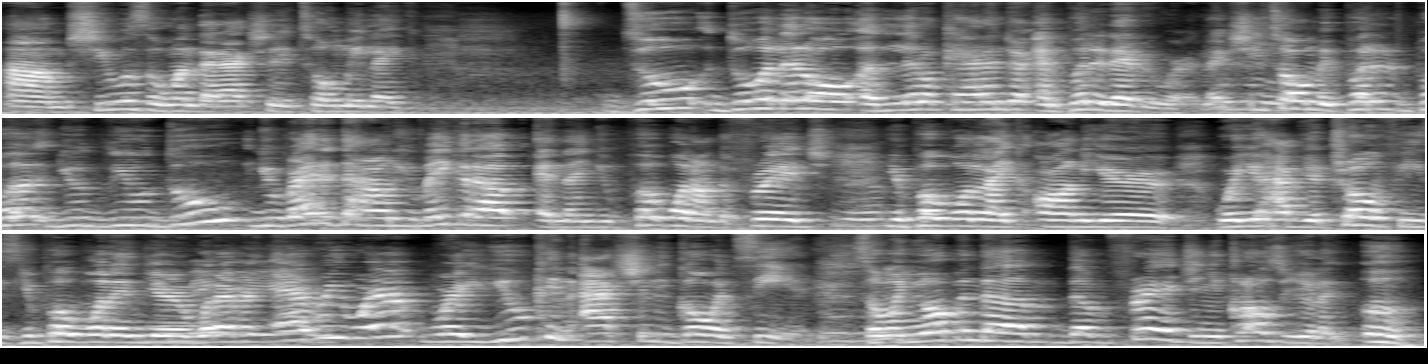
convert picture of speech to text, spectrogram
um, she was the one that actually told me like do do a little a little calendar and put it everywhere. Like she Mhm. told me, put it put you you do you write it down, you make it up, and then you put one on the fridge. Yeah. You put one like on your where you have your trophies. You put one in your whatever yeah. everywhere where you can actually go and see it. Mm-hmm. So when you open the the fridge and you close it, you're like, ugh.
